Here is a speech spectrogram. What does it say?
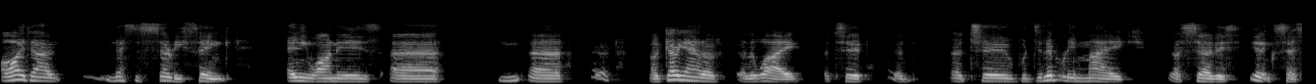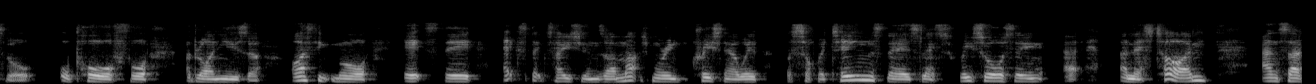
I don't necessarily think anyone is uh, uh, uh going out of, the way to uh, to deliberately make a service inaccessible or poor for a blind user. I think more it's the expectations are much more increased now with software teams. There's less resourcing uh, and less time. And so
